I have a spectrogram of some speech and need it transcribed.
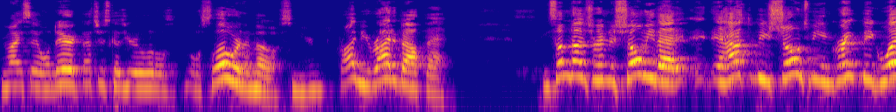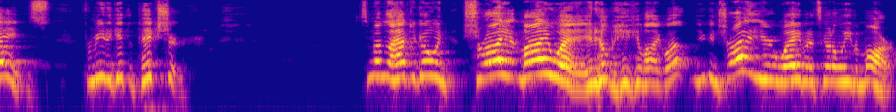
You might say, well, Derek, that's just because you're a little, little slower than most. And you'd probably be right about that. And sometimes for Him to show me that, it, it has to be shown to me in great big ways for me to get the picture. Sometimes I have to go and try it my way. And He'll be like, well, you can try it your way, but it's going to leave a mark.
